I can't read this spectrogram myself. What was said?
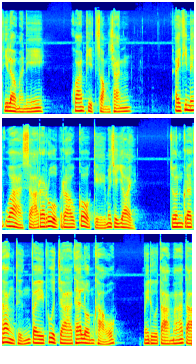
ที่เล่ามานี้ ความผิดสองชั้น ไอ้ที่นึกว่าสารรูปเราก้เก๋ไม่ใช่ย่อย จนกระทั่งถึงไปพูดจาแท้ลมเขา ไม่ดูตาม้าตา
